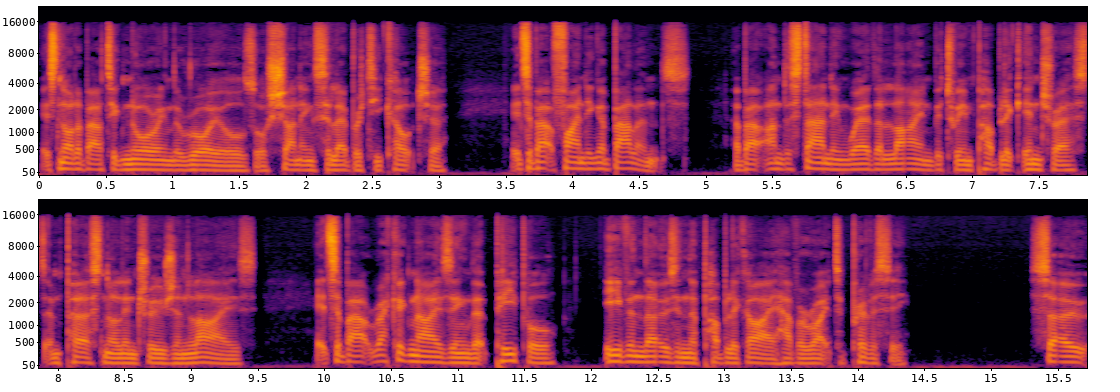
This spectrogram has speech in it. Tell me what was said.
It's not about ignoring the royals or shunning celebrity culture. It's about finding a balance, about understanding where the line between public interest and personal intrusion lies. It's about recognizing that people, even those in the public eye have a right to privacy. So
